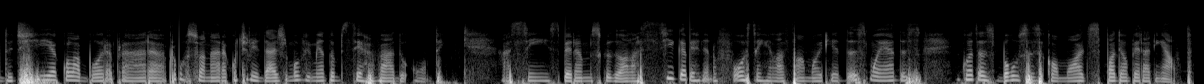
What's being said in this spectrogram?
do dia colabora para proporcionar a continuidade do movimento observado ontem. Assim, esperamos que o dólar siga perdendo força em relação à maioria das moedas, enquanto as bolsas e commodities podem operar em alta.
